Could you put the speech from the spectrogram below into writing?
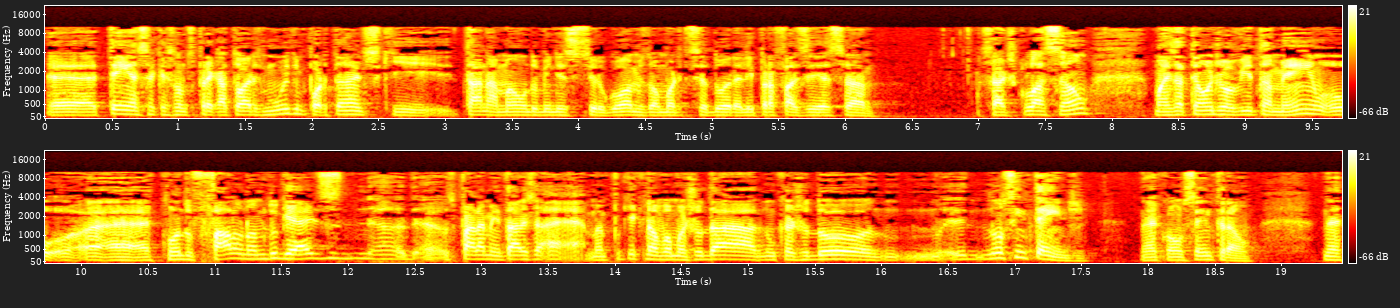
É, tem essa questão dos precatórios muito importantes, que está na mão do ministro Ciro Gomes, do amortecedor ali, para fazer essa essa articulação, mas até onde eu ouvi também, o, é, quando fala o nome do Guedes, é, os parlamentares, é, mas por que, que não vamos ajudar? Nunca ajudou? Não se entende né, com o Centrão. Né?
